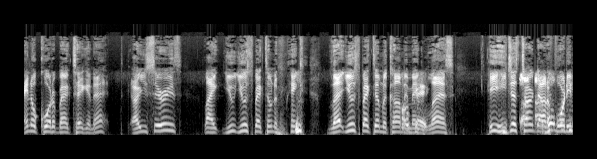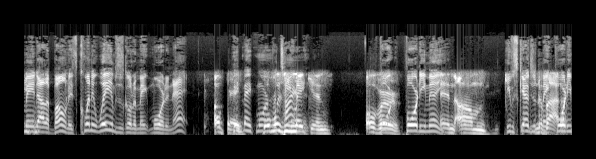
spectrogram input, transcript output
Ain't no quarterback taking that. Are you serious? Like you, you expect him to make let you expect him to come and make less. He he just turned Uh, down a what forty would he- million dollar bonus. Quinnen Williams is going to make more than that. Okay. He'd make more What was retirement. he making over Forty million. in um he was scheduled to make forty.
